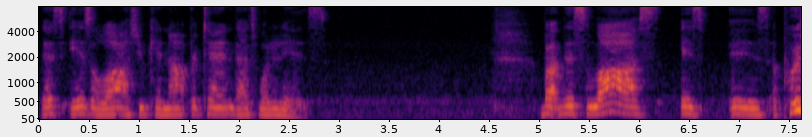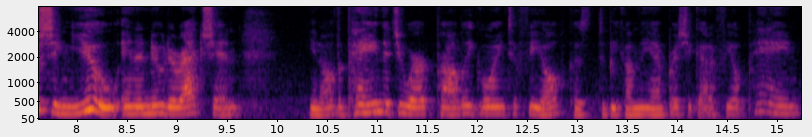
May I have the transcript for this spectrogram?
This is a loss. You cannot pretend that's what it is. But this loss is is pushing you in a new direction you know, the pain that you are probably going to feel, because to become the Empress, you got to feel pain,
